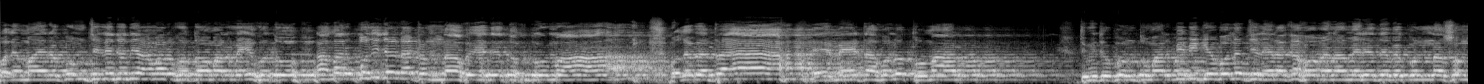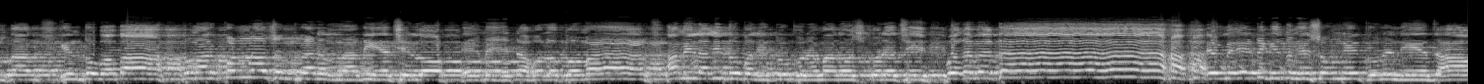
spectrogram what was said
বলে, মা, এরকম ছেলে যদি আমার হতো, আমার মেয়ে হতো, আমার পরিচয়টা ঠান্ডা হয়ে যেত গো মা। বলে, বেটা, এ মেয়েটা হলো তোমার তুমি যখন তোমার বিবিকে বলে জেলে রাখা হবে না, মেরে দেবে কন্যা সন্তান। কিন্তু বাবা, তোমার কন্যা সন্তান আল্লাহ দিয়েছিল। এই মেয়েটা হলো তোমার। আমি লালিত পালিত করে মানুষ করেছি। বলে বেটা মেয়েটাকে তুমি সঙ্গে করে নিয়ে যাও।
